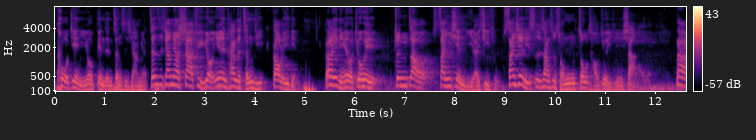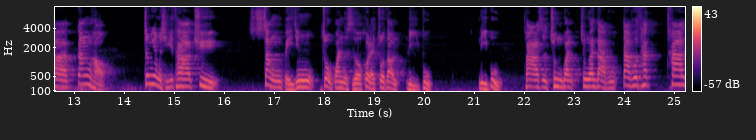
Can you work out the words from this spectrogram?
扩建以后变成正式家庙，正式家庙下去以后，因为它的层级高了一点，高了一点以后就会。遵照三县礼来祭祖，三县礼事实上是从周朝就已经下来了。那刚好曾用锡他去上北京做官的时候，后来做到礼部，礼部他是村官，村官大夫，大夫他他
